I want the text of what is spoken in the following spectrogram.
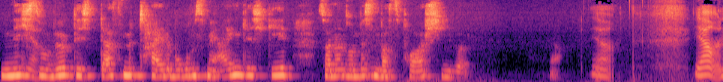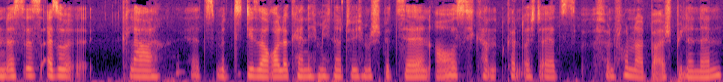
nicht ja. so wirklich das mitteile, worum es mir eigentlich geht, sondern so ein bisschen was vorschiebe. Ja. Ja, ja und es ist also klar, jetzt mit dieser Rolle kenne ich mich natürlich im Speziellen aus. Ich kann, könnte euch da jetzt 500 Beispiele nennen.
